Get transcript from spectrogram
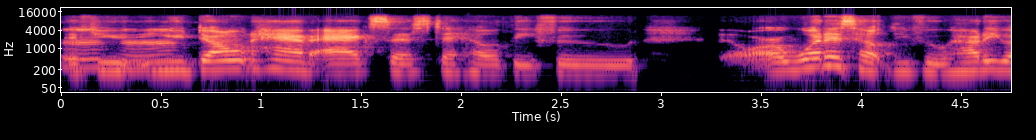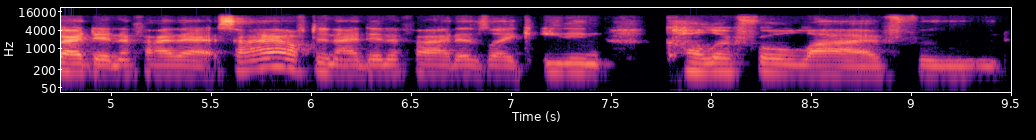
if you mm-hmm. you don't have access to healthy food? Or what is healthy food? How do you identify that? So I often identify it as like eating colorful live food,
